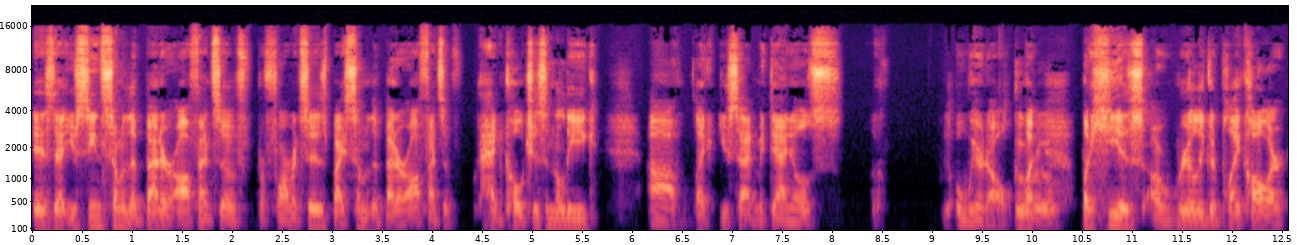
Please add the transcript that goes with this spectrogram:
is that you've seen some of the better offensive performances by some of the better offensive head coaches in the league. Uh, like you said, McDaniel's a weirdo, but Guru. but he is a really good play caller.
